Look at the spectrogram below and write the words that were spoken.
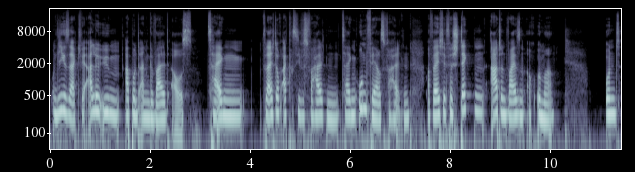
Und wie gesagt, wir alle üben ab und an Gewalt aus, zeigen vielleicht auch aggressives Verhalten, zeigen unfaires Verhalten, auf welche versteckten Art und Weisen auch immer. Und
